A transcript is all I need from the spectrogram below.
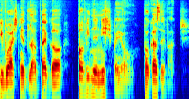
i właśnie dlatego powinniśmy ją pokazywać.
